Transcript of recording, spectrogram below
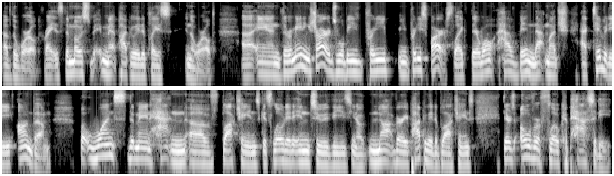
of the world right? It's the most populated place in the world. Uh, and the remaining shards will be pretty pretty sparse. Like there won't have been that much activity on them. But once the Manhattan of blockchains gets loaded into these, you know, not very populated blockchains, there's overflow capacity,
